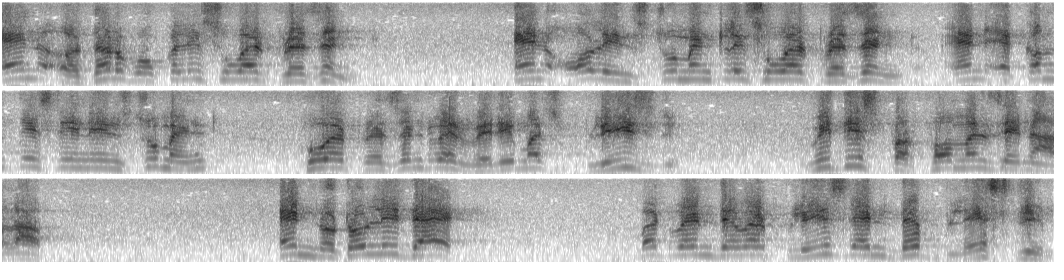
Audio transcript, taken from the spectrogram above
and other vocalists who were present and all instrumentalists who were present and accompanists in instrument who were present were very much pleased with his performance in alap. And not only that, but when they were pleased and they blessed him.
